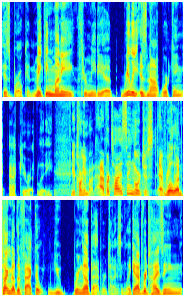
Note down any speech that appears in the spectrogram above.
is broken. Making money through media really is not working accurately. You're talking about advertising or just everything? Well, I'm talking about the fact that you bring up advertising. Like advertising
